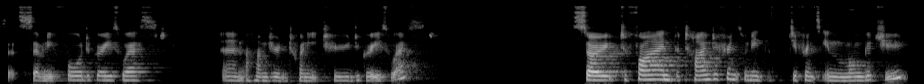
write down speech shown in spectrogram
So that's 74 degrees west and 122 degrees west. So to find the time difference, we need the difference in longitude.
